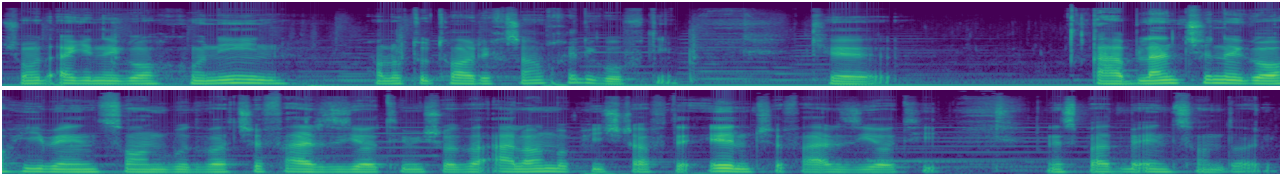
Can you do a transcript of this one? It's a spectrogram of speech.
شما اگه نگاه کنین حالا تو تاریخ هم خیلی گفتیم که قبلا چه نگاهی به انسان بود و چه فرضیاتی می‌شد و الان با پیشرفت علم چه فرضیاتی نسبت به انسان داریم.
